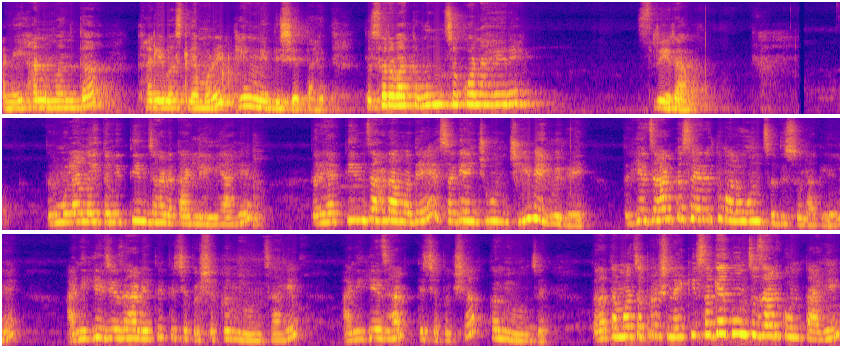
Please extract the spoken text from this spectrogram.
आणि हनुमंत खाली बसल्यामुळे ठेंगणे दिसत आहेत. तर सर्वात उंच कोण आहे रे? श्रीराम. तर मुलांना इथं मी तीन झाडं काढलेली आहेत. तर ह्या तीन झाडामध्ये सगळ्यांची उंची वेगवेगळी आहे. तर हे झाड कसं आहे रे तुम्हाला उंच दिसू लागलेलं आहे. आणि हे जे झाड आहे ते त्याच्यापेक्षा कमी उंच आहे. आणि हे झाड त्याच्यापेक्षा कमी उंच आहे. तर आता माझा प्रश्न आहे की सगळ्यात उंच झाड कोणतं आहे?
